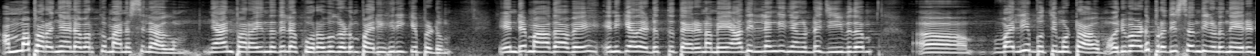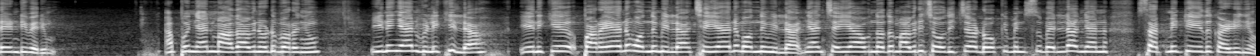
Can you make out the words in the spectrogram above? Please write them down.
അമ്മ പറഞ്ഞാൽ അവർക്ക് മനസ്സിലാകും. ഞാൻ പറയുന്നതിലെ കുറവുകളും പരിഹരിക്കപ്പെടും. എന്റെ മാതാവേ എനിക്കത് എടുത്തു തരണമേ. അതില്ലെങ്കിൽ ഞങ്ങളുടെ ജീവിതം വലിയ ബുദ്ധിമുട്ടാകും. ഒരുപാട് പ്രതിസന്ധികൾ നേരിടേണ്ടി വരും. അപ്പോൾ ഞാൻ മാതാവിനോട് പറഞ്ഞു ഇനി ഞാൻ വിളിക്കില്ല. എനിക്ക് പറയാനും ഒന്നുമില്ല ചെയ്യാനും ഒന്നുമില്ല. ഞാൻ ചെയ്യാവുന്നതും അവർ ചോദിച്ച ഡോക്യുമെൻസും എല്ലാം ഞാൻ സബ്മിറ്റ് ചെയ്ത് കഴിഞ്ഞു.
